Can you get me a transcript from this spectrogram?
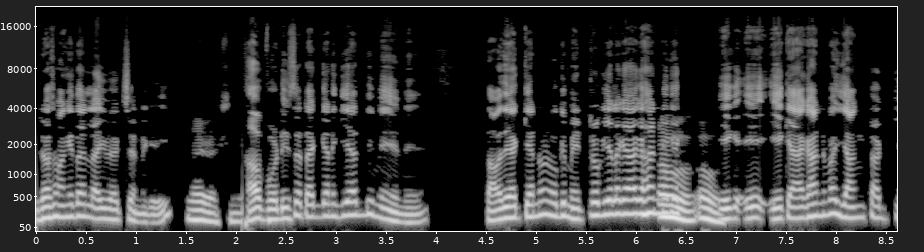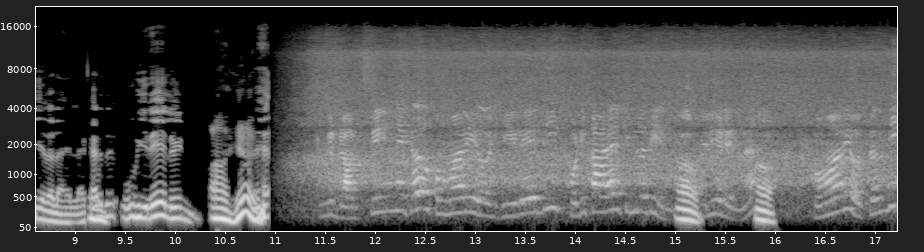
ඉරස් මහිතන් ලයිවක්ෂණ එකයි. හ පොඩිස ටක් ගැන කියද්දි මේ මේ තව දෙයක් කියන්න ඕක මෙට්‍රෝ කියල ගහන්න ඒ ඒ ඒ කෑගන්නම යංටක් කියලා ලයිල්ල කරද ඌ හිරේලුන් ්‍රක්සින් එක කොහරි ජීරේදී පොඩි කාලය තිබල ඔව්. තිෙන්න ඔව්. කොහරි ඔත්තන්දි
